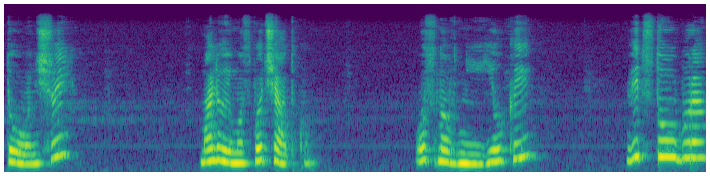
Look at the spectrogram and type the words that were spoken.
тонший. Малюємо спочатку основні гілки від стовбура.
